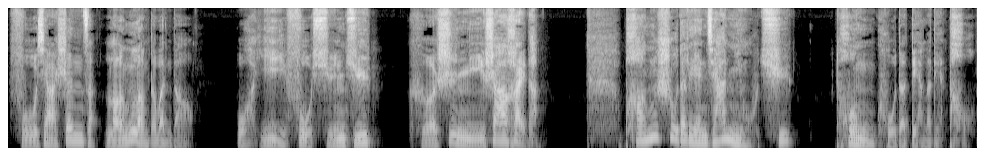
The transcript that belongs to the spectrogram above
俯下身子，冷冷的问道：“我义父寻居。”可是你杀害的，庞树的脸颊扭曲，痛苦的点了点头。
